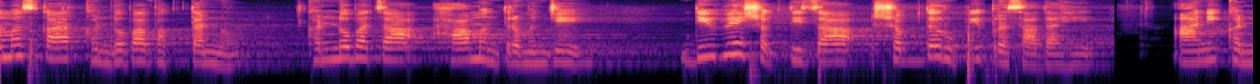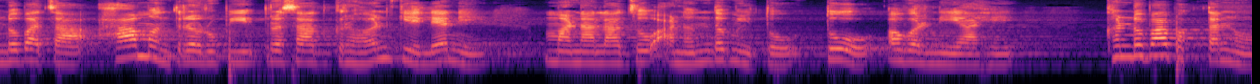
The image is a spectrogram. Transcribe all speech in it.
नमस्कार खंडोबा भक्तांनो. खंडोबाचा हा मंत्र म्हणजे दिव्य शक्तीचा शब्दरूपी प्रसाद आहे. आणि खंडोबाचा हा मंत्ररूपी प्रसाद ग्रहण केल्याने मनाला जो आनंद मिळतो तो अवर्णीय आहे. खंडोबा भक्तांनो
